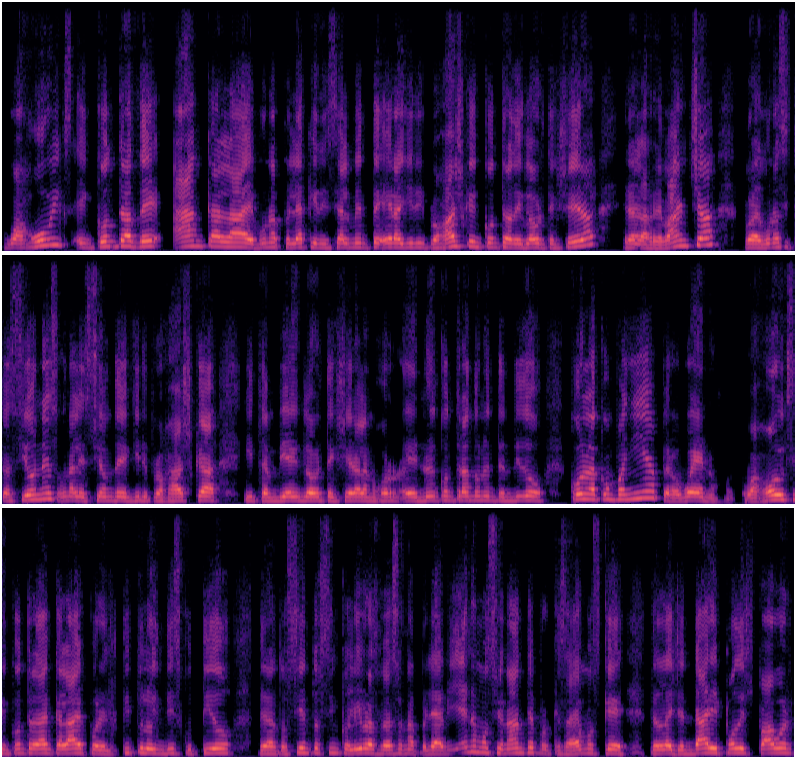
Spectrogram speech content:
Wahovics en contra de Anka Live, una pelea que inicialmente era Giri Prohashka en contra de Glover Teixeira, era la revancha por algunas situaciones, una lesión de Giri Prohashka y también Glover Teixeira a lo mejor eh, no encontrando un entendido con la compañía, pero bueno, Wahovics en contra de Anka Live por el título indiscutido de las 205 libras, va a ser una pelea bien emocionante porque sabemos que The Legendary Polish Power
